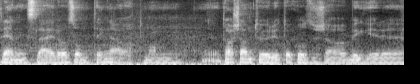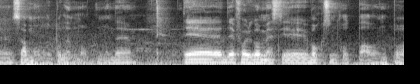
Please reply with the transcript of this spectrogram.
treningsleir og sånne ting, er jo at man tar seg en tur ut og koser seg og bygger eh, samholdet på den måten. Men det, det, det foregår mest i voksenfotballen, på,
